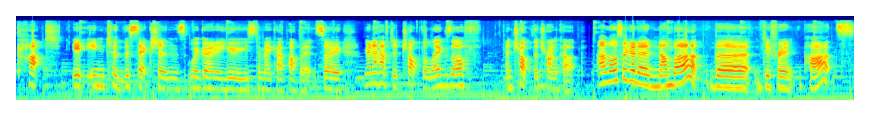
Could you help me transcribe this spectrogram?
cut it into the sections we're going to use to make our puppet. So I'm going to have to chop the legs off and chop the trunk up. I'm also going to number the different parts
